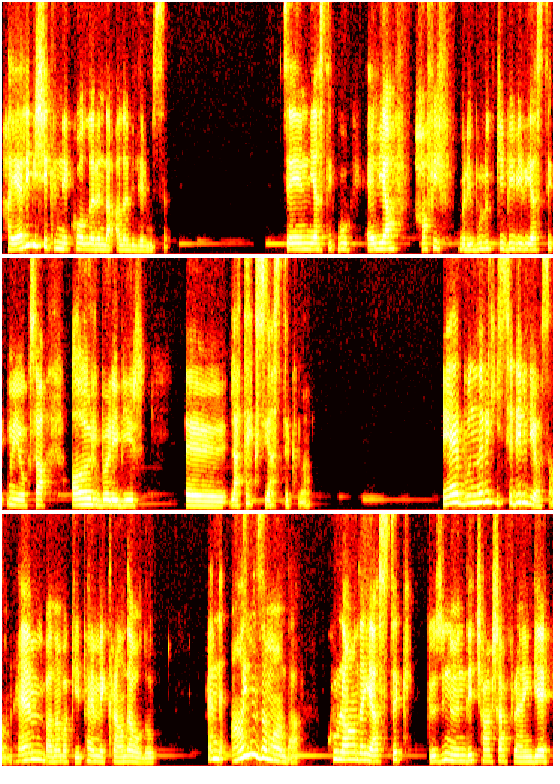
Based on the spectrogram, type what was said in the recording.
hayali bir şekilde kollarında alabilir misin? Senin yastık bu elyaf, hafif böyle bulut gibi bir yastık mı yoksa ağır böyle bir e, lateks yastık mı? Eğer bunları hissedebiliyorsan hem bana bakıp hem ekranda olup hem de aynı zamanda kulağında yastık, gözün önünde çarşaf rengi,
